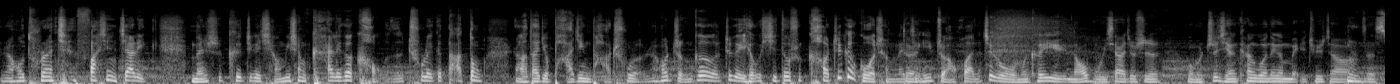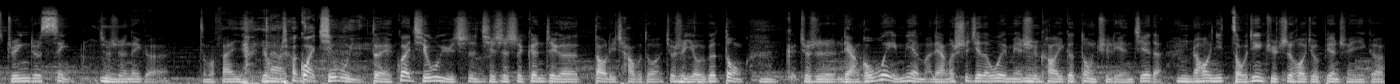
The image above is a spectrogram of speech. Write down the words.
然后突然间发现家里门是刻这个墙壁上开了一个口子，出了一个大洞，然后他就爬进爬出了，然后整个这个游戏都是靠这个过程来进行转换的。这个我们可以脑补一下，就是我们之前看过那个美剧叫《嗯 The Stranger Thing》，就是那个怎么翻译啊？又不那知道怪奇物语，对《怪奇物语》是嗯其实是跟这个道理差不多，就是有一个洞，嗯就是两个位面嘛，两个世界的位面是嗯靠一个洞去连接的。嗯，然后你走进去之后，就变成一个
